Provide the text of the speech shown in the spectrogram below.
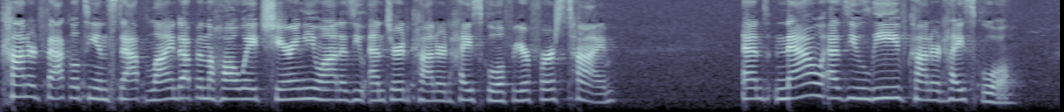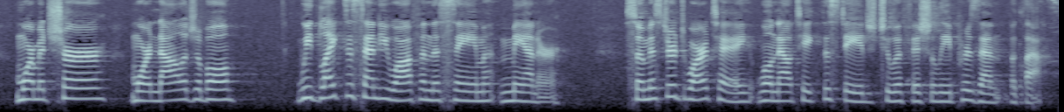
The Conard faculty and staff lined up in the hallway cheering you on as you entered Conard High School for your first time. And now, as you leave Conard High School, more mature, more knowledgeable, we'd like to send you off in the same manner. So, Mr. Duarte will now take the stage to officially present the class.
